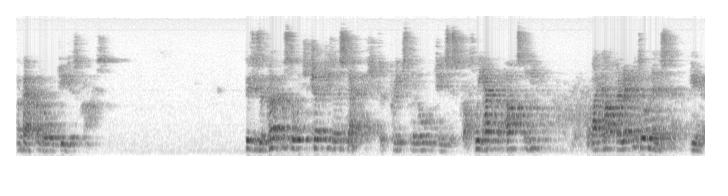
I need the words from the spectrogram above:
about the Lord Jesus Christ. This is the purpose for which churches are established to preach the Lord Jesus Christ. We have a pastor here. I can't direct you to a minister here.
